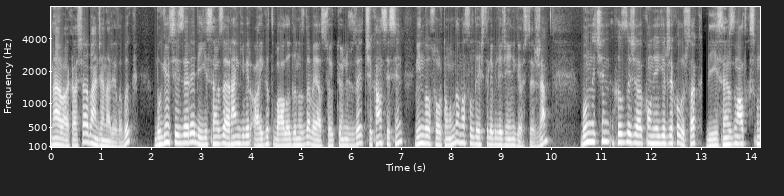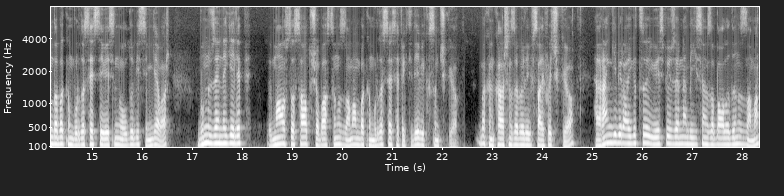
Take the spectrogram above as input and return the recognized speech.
Merhaba arkadaşlar ben Caner Yalıbık. Bugün sizlere bilgisayarınıza herhangi bir aygıt bağladığınızda veya söktüğünüzde çıkan sesin Windows ortamında nasıl değiştirilebileceğini göstereceğim. Bunun için hızlıca konuya girecek olursak bilgisayarınızın alt kısmında bakın burada ses seviyesinin olduğu bir simge var. Bunun üzerine gelip mouse'la sağ tuşa bastığınız zaman bakın burada ses efekti diye bir kısım çıkıyor. Bakın karşınıza böyle bir sayfa çıkıyor. Herhangi bir aygıtı USB üzerinden bilgisayarınıza bağladığınız zaman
